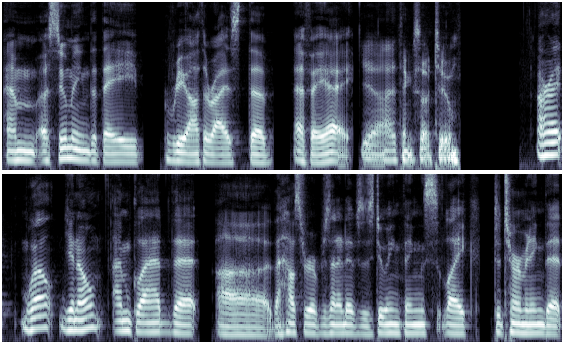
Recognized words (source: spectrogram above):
I'm assuming that they reauthorized the FAA. Yeah, I think so too. All right. Well, you know, I'm glad that uh, the House of Representatives is doing things like determining that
